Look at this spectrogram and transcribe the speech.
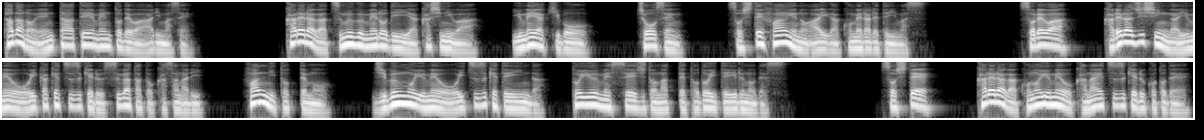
ただのエンターテイメントではありません。彼らが紡ぐメロディーや歌詞には、夢や希望、挑戦、そしてファンへの愛が込められています。それは、彼ら自身が夢を追いかけ続ける姿と重なり、ファンにとっても、自分も夢を追い続けていいんだ、というメッセージとなって届いているのです。そして、彼らがこの夢を叶え続けることで、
